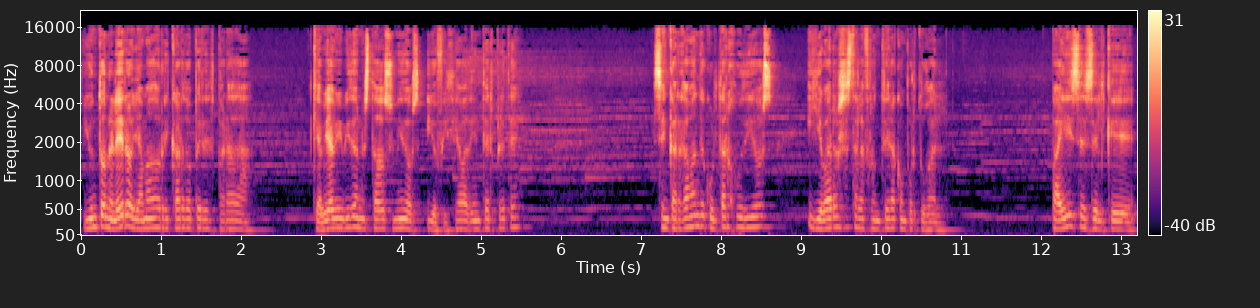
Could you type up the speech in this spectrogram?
y un tonelero llamado Ricardo Pérez Parada, que había vivido en Estados Unidos y oficiaba de intérprete, se encargaban de ocultar judíos y llevarlos hasta la frontera con Portugal, país desde el que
